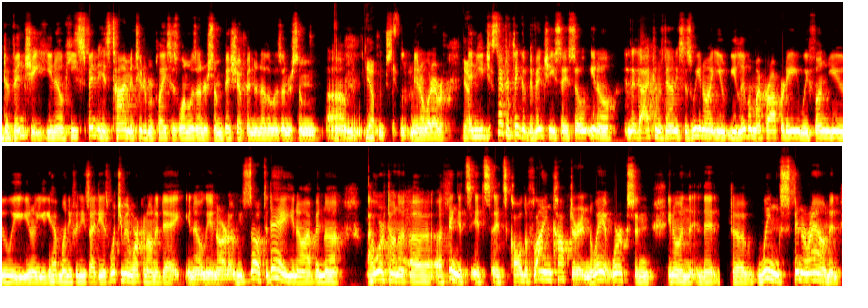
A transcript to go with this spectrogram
Da Vinci, you know, he spent his time in two different places. One was under some bishop, and another was under some, um, yep. you know, whatever. Yep. And you just have to think of Da Vinci. You say, so, you know, the guy comes down. He says, well, you know, you you live on my property. We fund you. We, you know, you have money for these ideas. What you been working on today? You know, Leonardo. And he says, oh, today, you know, I've been, uh, I worked on a, a, a thing. It's it's it's called a flying copter, and the way it works, and you know, and the, the, the wings spin around, and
